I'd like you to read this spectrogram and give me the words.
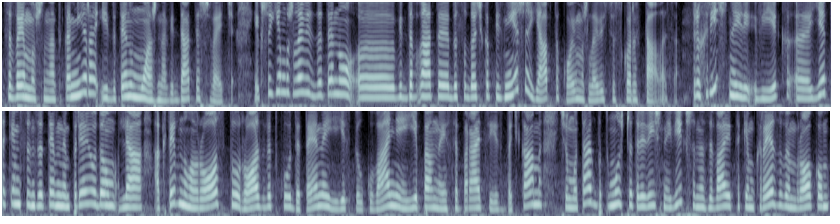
Це вимушена така міра, і дитину можна віддати швидше. Якщо є можливість дитину е, віддавати до садочка пізніше, я б такою можливістю скористалася. Трьохрічний вік е, є таким сензитивним періодом. Періодом для активного росту, розвитку дитини, її спілкування, її певної сепарації з батьками. Чому так? Бо тому, що трирічний вік ще називають таким кризовим роком,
